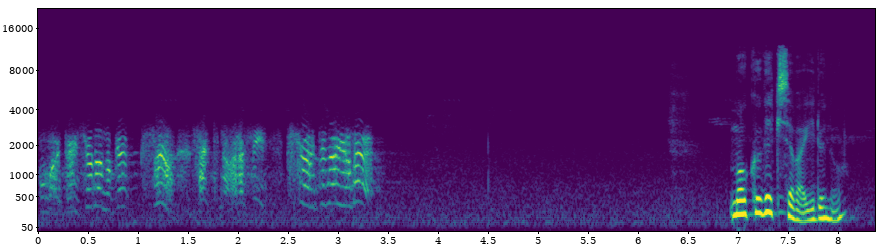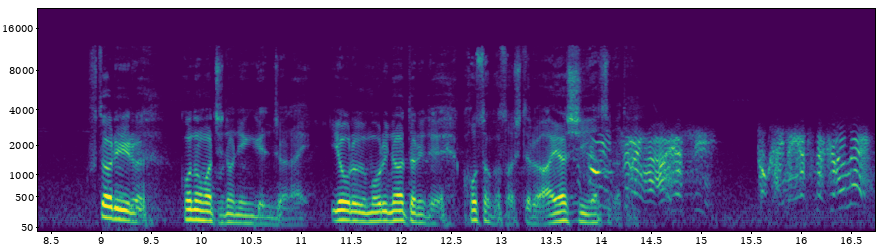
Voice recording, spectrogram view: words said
お前と一緒なのかさっきの話聞かれてないよね？目撃者はいるの？二人いる。この町の人間じゃない。夜森のあたりでコソコソしてる怪しい奴らだ怪しい都会のやつだからね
